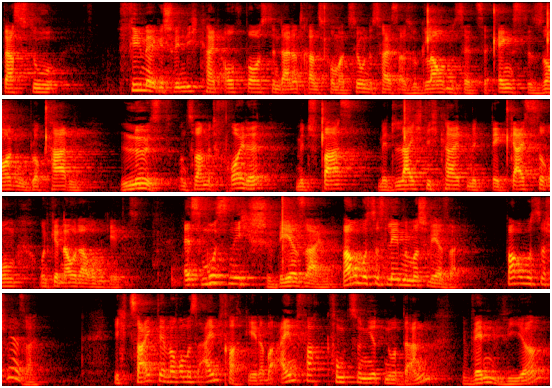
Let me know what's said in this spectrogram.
dass du viel mehr Geschwindigkeit aufbaust in deiner Transformation. Das heißt also Glaubenssätze, Ängste, Sorgen, Blockaden löst. Und zwar mit Freude, mit Spaß, mit Leichtigkeit, mit Begeisterung. Und genau darum geht es. Es muss nicht schwer sein. Warum muss das Leben immer schwer sein? Warum muss das schwer sein? Ich zeige dir, warum es einfach geht. Aber einfach funktioniert nur dann, wenn wir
